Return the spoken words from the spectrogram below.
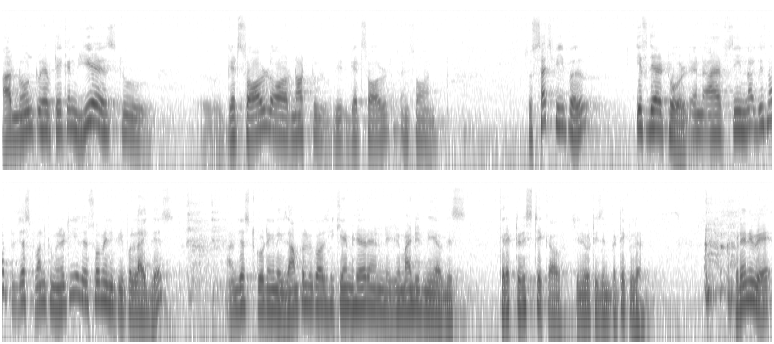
are known to have taken years to uh, get solved or not to get solved and so on. So such people if they are told, and I have seen, not, this is not just one community, there are so many people like this. I'm just quoting an example because he came here and he reminded me of this characteristic of Chiniotis in particular. But anyway,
